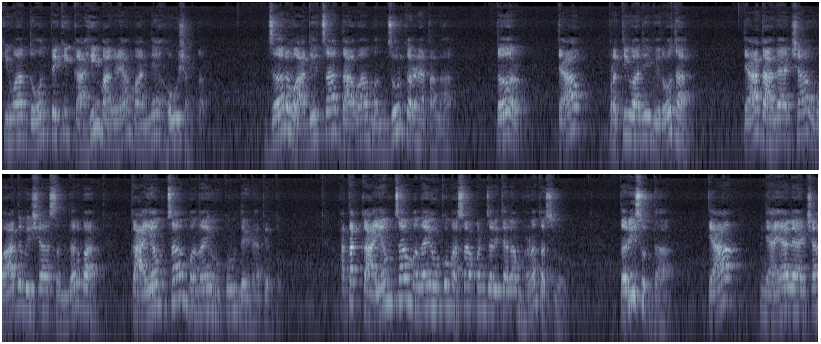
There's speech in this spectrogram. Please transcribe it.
किंवा दोनपैकी काही मागण्या मान्य होऊ शकतात. जर वादीचा दावा मंजूर करण्यात आला तर त्या प्रतिवादी विरोधात त्या दाव्याच्या वादविषयासंदर्भात कायमचा मनाई हुकूम देण्यात येतो. आता कायमचा मनाई हुकूम असा आपण जरी त्याला म्हणत असलो तरीसुद्धा त्या न्यायालयाच्या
